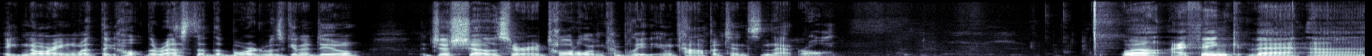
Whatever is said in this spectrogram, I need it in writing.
ignoring what the whole, the rest of the board was going to do just shows her a total and complete incompetence in that role. Well, I think that uh,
